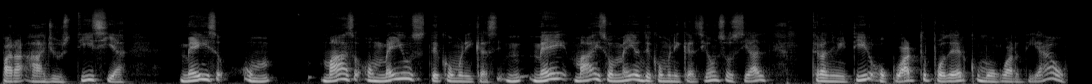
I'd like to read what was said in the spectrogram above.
para a justiça, mais ou, mais ou meios de comunicação, mais ou meios de comunicação social transmitir o quarto poder como guardião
